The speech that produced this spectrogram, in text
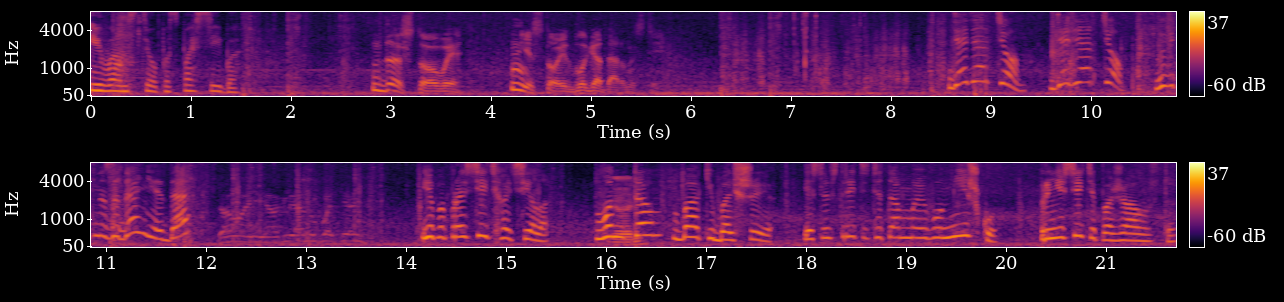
И вам, Степа, спасибо. Да что вы, не стоит благодарности. Дядя Артем! Дядя Артем! Вы ведь на задание, да? Я попросить хотела. Вон Говори. там баки большие. если встретите там моего Мишку, принесите, пожалуйста,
